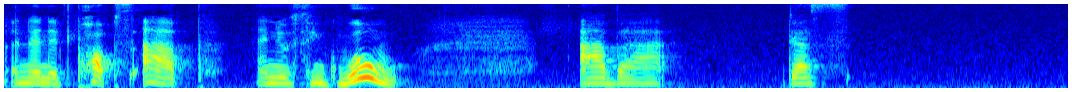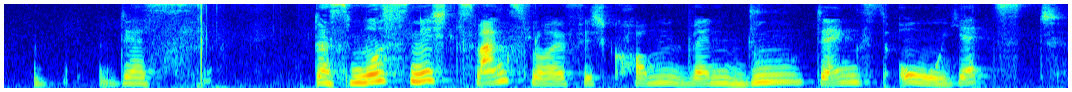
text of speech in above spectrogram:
and then it pops up and you think, wow. Aber das, das, das muss nicht zwangsläufig kommen, wenn du denkst, oh, jetzt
